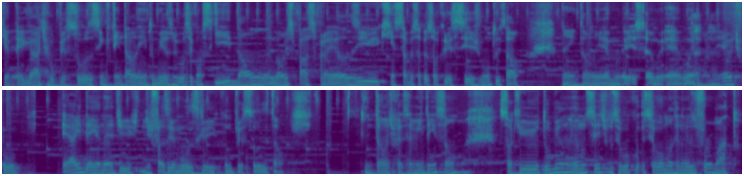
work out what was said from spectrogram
Que é pegar, tipo, pessoas, assim, que tem talento mesmo e você conseguir dar um, dar um espaço para elas e quem sabe essa pessoa crescer junto e tal, né? Então, é, é, isso é, é, é, é, tipo, é a ideia, né, de, de fazer música e com pessoas e tal. Então, tipo, essa é a minha intenção. Só que o YouTube, eu não sei, tipo, se eu vou, se eu vou manter no mesmo formato.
